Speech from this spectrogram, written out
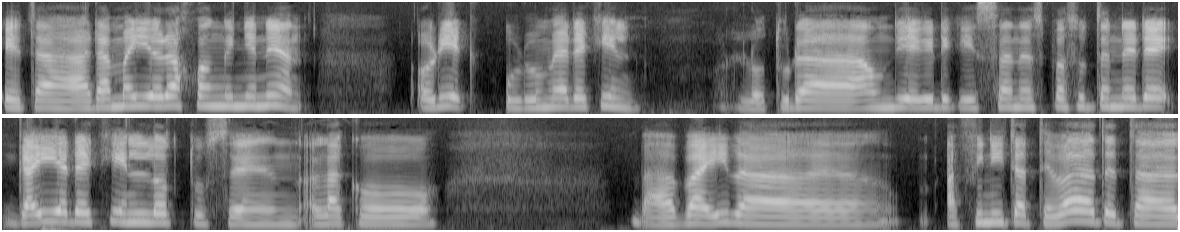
Eta aramaiora joan ginenean, horiek urumearekin lotura handiegirik izan ez bazuten ere, gaiarekin lotu zen alako ba, bai, ba, afinitate bat, eta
